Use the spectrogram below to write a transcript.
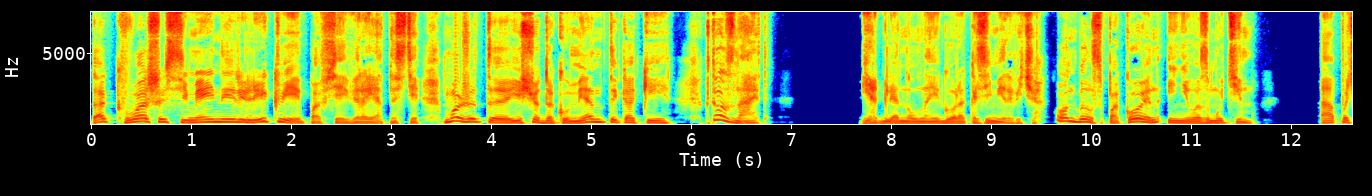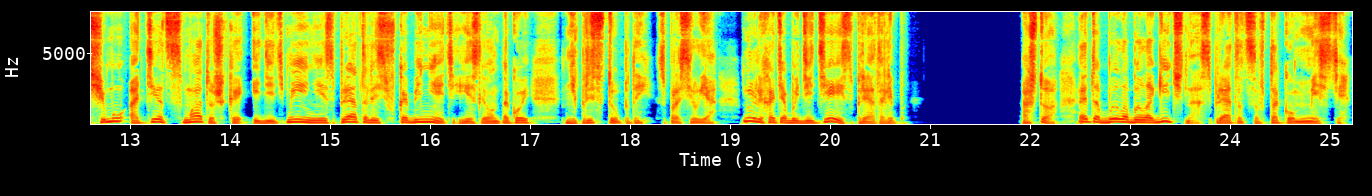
«Так ваши семейные реликвии, по всей вероятности. Может, э, еще документы какие. Кто знает». Я глянул на Егора Казимировича. Он был спокоен и невозмутим. А почему отец с матушкой и детьми не спрятались в кабинете, если он такой неприступный? Спросил я. Ну или хотя бы детей спрятали б. А что, это было бы логично, спрятаться в таком месте?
